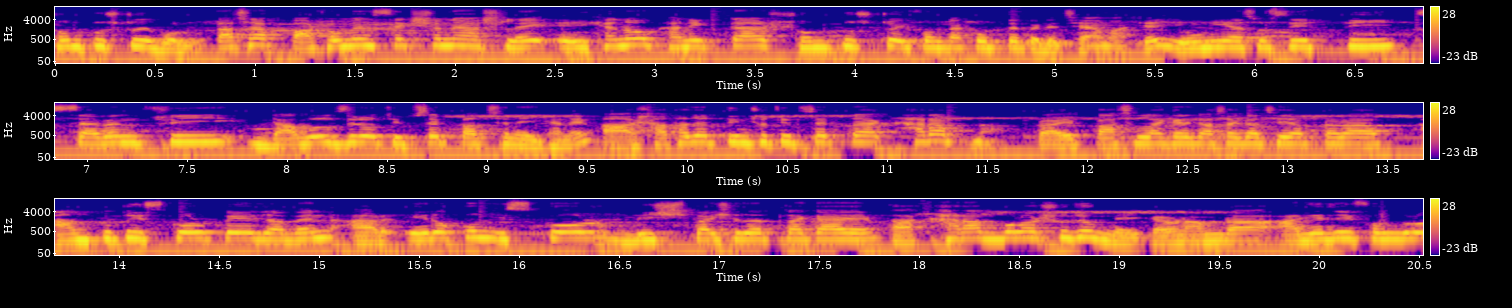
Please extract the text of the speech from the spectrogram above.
সন্তুষ্টই বলব। তাছাড়া পারফরমেন্স সেকশনে আসলে এইখানেও খানিকটা সন্তুষ্ট এই ফোনটা করতে পেরেছে আমাকে। Unisoc T seven three double zero chipset পাচ্ছেন এইখানে। আর সাত হাজার তিনশো চিপসেটটা খারাপ না। প্রায় পাঁচ লাখের কাছাকাছি আপনারা আন্তত স্কোর পেয়ে যাবেন। আর এরকম স্কোর বিশ বাইশ হাজার টাকায় খারাপ বলার সুযোগ নেই। কারণ আমরা আগে যেই ফোনগুলো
